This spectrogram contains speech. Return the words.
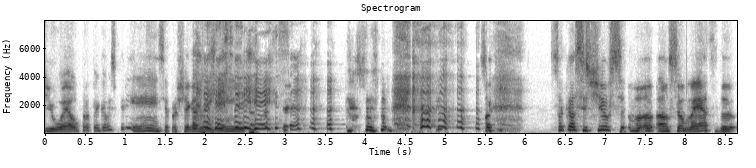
e o El para pegar uma experiência, para chegar no Pegar experiência. só, que, só que eu assisti o ao seu método,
